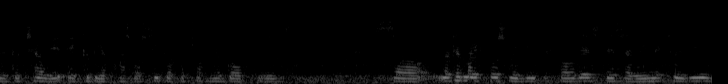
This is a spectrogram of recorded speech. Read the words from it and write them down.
which could tell you it could be a possible sequel for Tokyo Gore Police. So look at my first review before this. This is a remix review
